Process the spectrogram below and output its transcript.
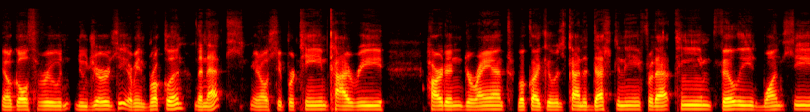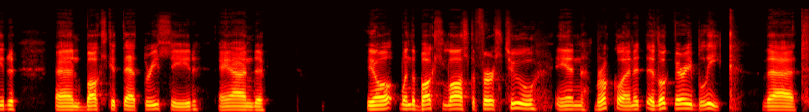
you know, go through New Jersey, I mean, Brooklyn, the Nets, you know, super team, Kyrie, Harden, Durant, looked like it was kind of destiny for that team. Philly, one seed, and Bucks get that three seed. And, you know, when the Bucks lost the first two in Brooklyn, it, it looked very bleak that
